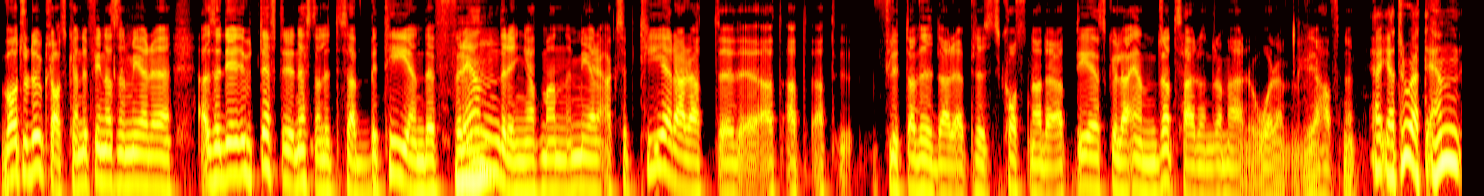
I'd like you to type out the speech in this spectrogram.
Vad tror du Claes, kan det finnas en mer, eh, alltså det är ute efter är nästan lite så beteendeförändring, mm. att man mer accepterar att, eh, att, att, att flytta vidare priskostnader, att det skulle ha ändrats här under de här åren vi har haft nu? Jag tror att en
